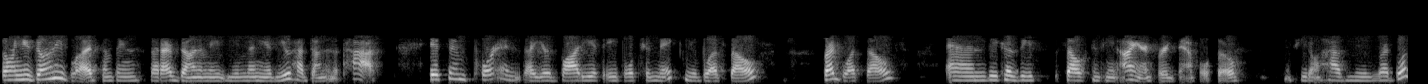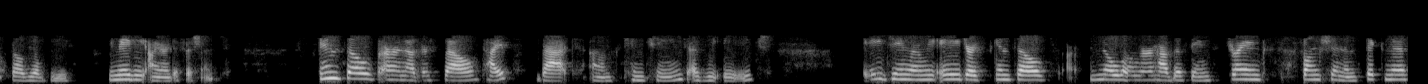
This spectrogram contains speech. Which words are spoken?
So when you donate blood, something that I've done and maybe many of you have done in the past, it's important that your body is able to make new blood cells, red blood cells, and because these cells contain iron, for example. So if you don't have new red blood cells, you'll be you may be iron deficient. Skin cells are another cell type that um, can change as we age. Aging, when we age, our skin cells no longer have the same strength, function, and thickness.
